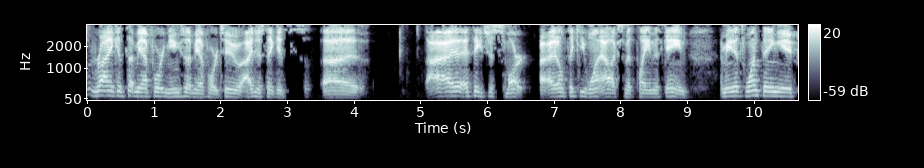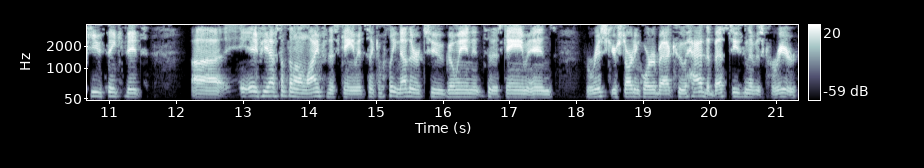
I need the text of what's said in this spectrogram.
Ryan can set me up for it, and you can set me up for it too. I just think it's, uh, I, I think it's just smart. I don't think you want Alex Smith playing this game. I mean, it's one thing if you think that uh, if you have something online for this game, it's a complete another to go in into this game and risk your starting quarterback who had the best season of his career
